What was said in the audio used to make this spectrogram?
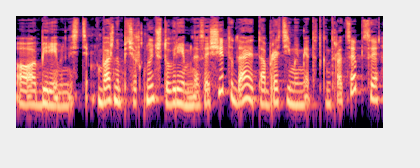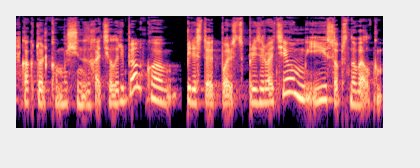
э, беременности. Важно подчеркнуть, что временная защита, да, это обратимый метод контрацепции. Как только мужчина захотел ребенка, перестает пользоваться презервативом и, собственно, welcome.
